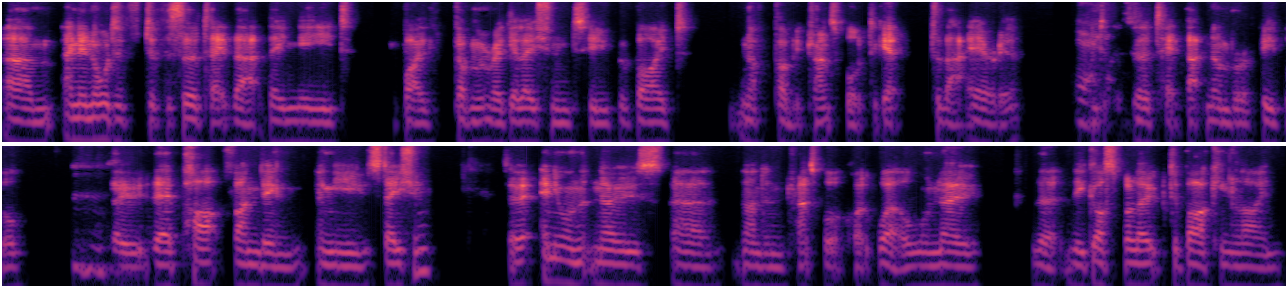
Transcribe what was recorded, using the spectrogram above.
Um, and in order to facilitate that, they need, by government regulation, to provide enough public transport to get to that area yeah. and to facilitate that number of people. Mm-hmm. So they're part funding a new station so anyone that knows uh, London transport quite well will know that the Gospel Oak to Barking line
